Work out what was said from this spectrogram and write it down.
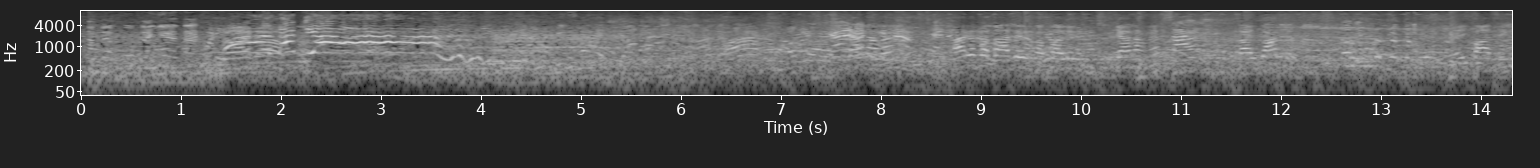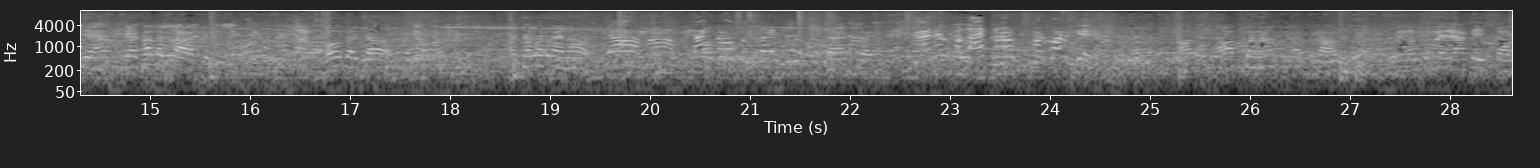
तब तक तो नहीं रहता क्या नाम है अरे बता दे पहले। क्या नाम है? साहिजान यही बात ही है। कैसा लग रहा है? बहुत अच्छा। अच्छा लग रहा है ना? क्या लाइक सब्सक्राइब करो थैंक्स थैंक्स चैनल को लाइक करो बढ़ बढ़ के आपका नाम? राहुल राहुल तो मैं यहाँ के स्टाफ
